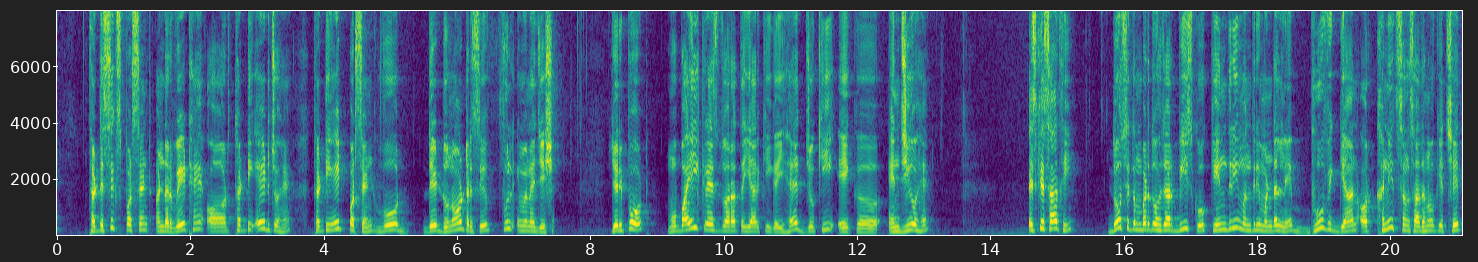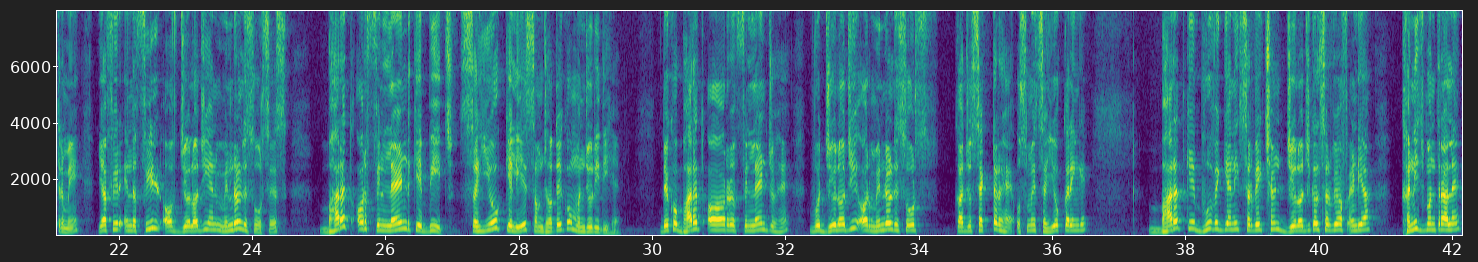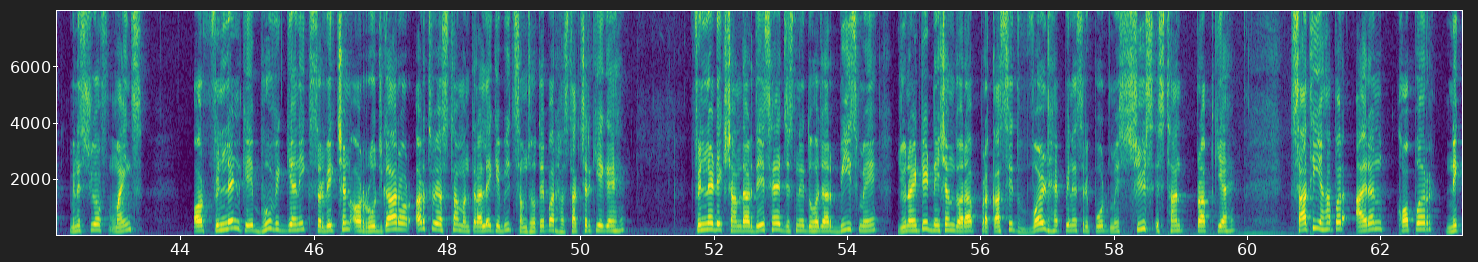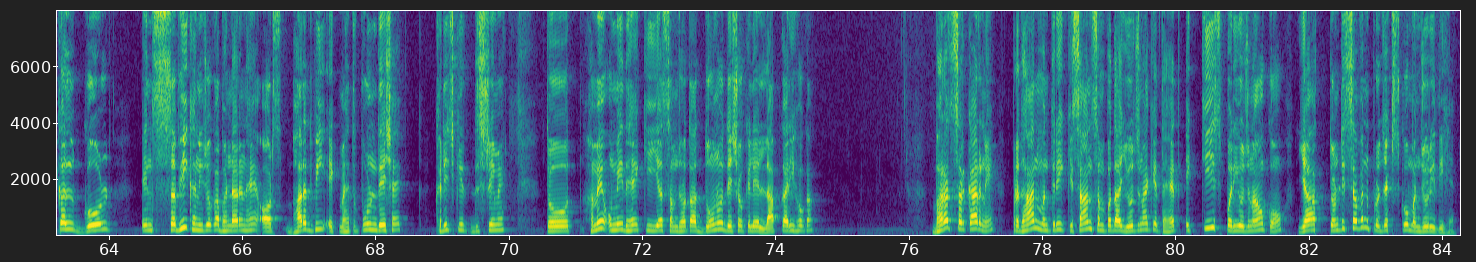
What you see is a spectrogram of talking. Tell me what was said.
36 परसेंट अंडर वेट हैं और 38 जो हैं 38 परसेंट वो they do not receive full immunization ये रिपोर्ट मोबाइल क्रेस द्वारा तैयार की गई है, जो कि एक एनजीओ है। इसके साथ ही 2 सितंबर 2020 को केंद्रीय मंत्रिमंडल ने भू विज्ञान और खनिज संसाधनों के क्षेत्र में, या फिर in the field of geology and mineral resources, Bharat और फिनलैंड के बीच सहयोग के लिए समझौते को मंजूरी दी है। देखो, भारत और फिनलैंड जो है, वो जियोलॉजी और मिनरल रिसोर्स का जो सेक्टर है, उसमें सहयोग करेंगे। भारत के भूवैज्ञानिक सर्वेक्षण जियोलॉजिकल सर्वे ऑफ़ इंडिया खनिज मंत्रालय मिनिस्ट्री ऑफ़ माइंस और फिनलैंड के भूविज्ञानिक सर्वेक्षण और रोज़गार और अर्थव्यवस्था मंत्रालय के बीच समझौते पर हस्ताक्षर किए गए हैं। फिनलैंड एक शानदार देश है, जिसने 2020 में यूनाइटेड नेशन द्वारा प्रकाशित वर्ल्ड हैप्पीनेस रिपोर्ट में शीर्ष स्थान प्राप्त किया है। साथ ही यहाँ पर आयरन, कॉपर, निकल, गोल्ड इन सभी खनिजों का भंडारण है और भारत भी एक महत्वपूर्ण देश है खनिज की दृष्टि में। तो हमें उम्मीद है कि यह समझौता दोनों देशों के लिए लाभकारी होगा। भारत सरकार ने प्रधानमंत्री किसान संपदा योजना के तहत 21 परियोजनाओं को या 27 प्रोजेक्ट्स को मंजूरी दी है।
